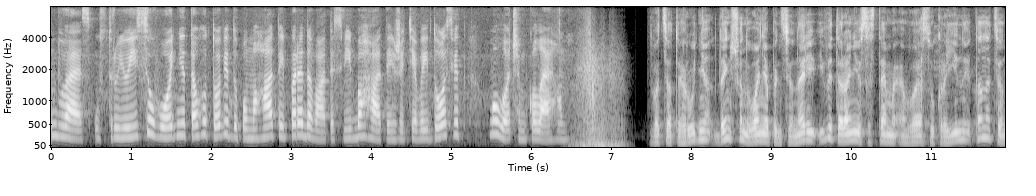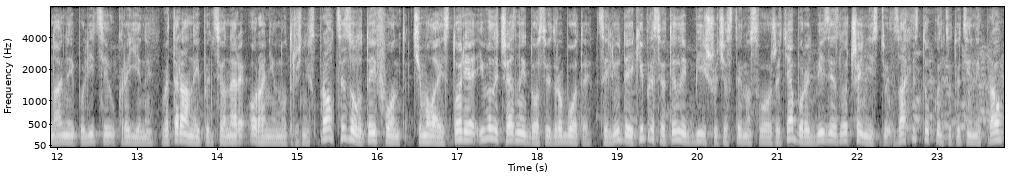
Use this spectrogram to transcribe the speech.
МВС у строю і сьогодні та готові допомагати і передавати свій багатий життєвий досвід молодшим колегам. 20 грудня день вшанування пенсіонерів і ветеранів системи МВС України та Національної поліції України. Ветерани і пенсіонери органів внутрішніх справ це золотий фонд, чимала історія і величезний досвід роботи. Це люди, які присвятили більшу частину свого життя боротьбі зі злочинністю, захисту конституційних прав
